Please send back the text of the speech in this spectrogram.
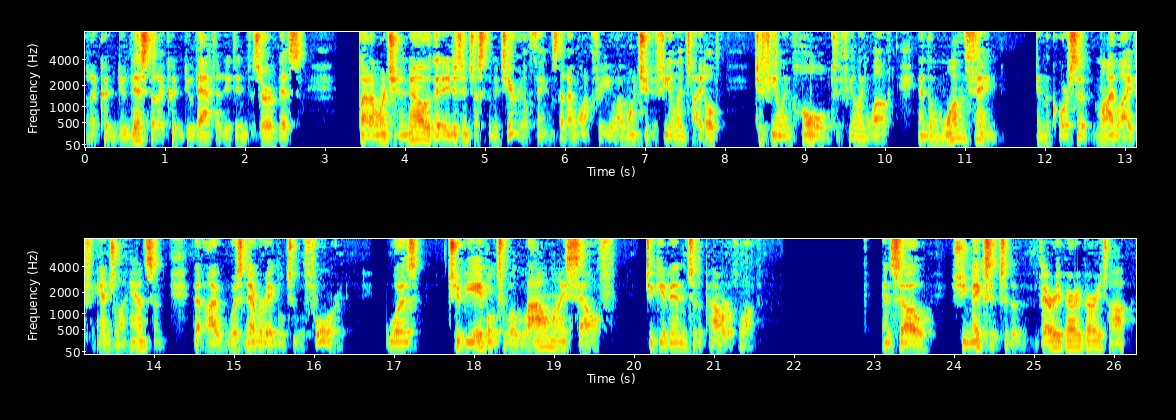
that I couldn't do this, that I couldn't do that, that I didn't deserve this. But I want you to know that it isn't just the material things that I want for you. I want you to feel entitled to feeling whole, to feeling loved. And the one thing in the course of my life, Angela Hansen, that I was never able to afford was to be able to allow myself to give in to the power of love. And so she makes it to the very, very, very top,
